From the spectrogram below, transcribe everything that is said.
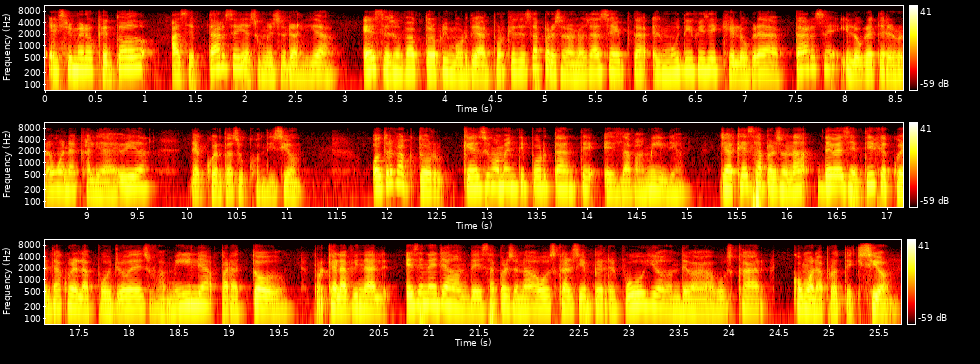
es primero que todo aceptarse y asumir su realidad. Este es un factor primordial porque si esa persona no se acepta, es muy difícil que logre adaptarse y logre tener una buena calidad de vida de acuerdo a su condición. Otro factor que es sumamente importante es la familia, ya que esta persona debe sentir que cuenta con el apoyo de su familia para todo, porque a la final es en ella donde esa persona va a buscar siempre refugio, donde va a buscar como la protección.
